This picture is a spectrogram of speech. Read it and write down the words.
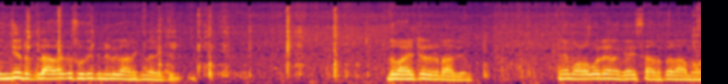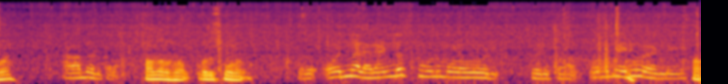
ഇഞ്ചി ഇട്ടിട്ടില്ല അതൊക്കെ സുതി പിന്നീട് കാണിക്കുന്നതായിരിക്കും. ഇത് വഴറ്റിയെടുക്കട്ടെ ആദ്യം. ഇനി മുളക് പൊടിയാണ് ഗൈസ് അടുത്തിടാൻ പോകുന്നത് അളന്നെടുക്കണം. ആ ഒരു സ്പൂണ്. ഒന്നല്ല രണ്ട് സ്പൂൺ മുളക് പൊടി ആ.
